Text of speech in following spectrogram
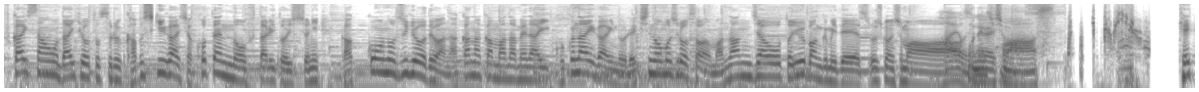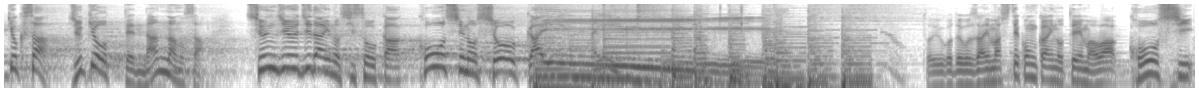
深井さんを代表とする株式会社古典のお二人と一緒に学校の授業ではなかなか学べない国内外の歴史の面白さを学んじゃおうという番組です。よろしくお願いします、はいお願いします結局さ儒教って何なのさ？春秋時代の思想家孔子の生涯、ということでございまして今回のテーマは孔子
